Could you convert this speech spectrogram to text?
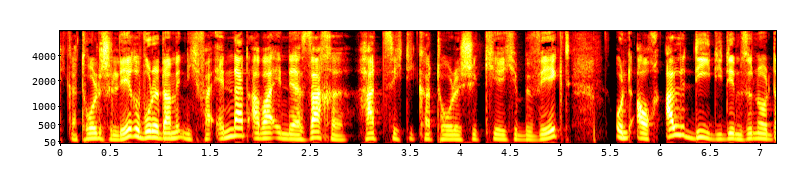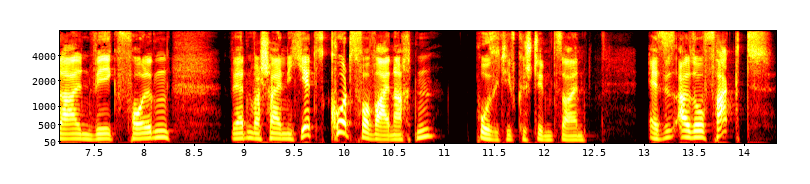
Die katholische Lehre wurde damit nicht verändert, aber in der Sache hat sich die katholische Kirche bewegt und auch alle die, die dem synodalen Weg folgen, werden wahrscheinlich jetzt kurz vor Weihnachten positiv gestimmt sein. Es ist also Fakt,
